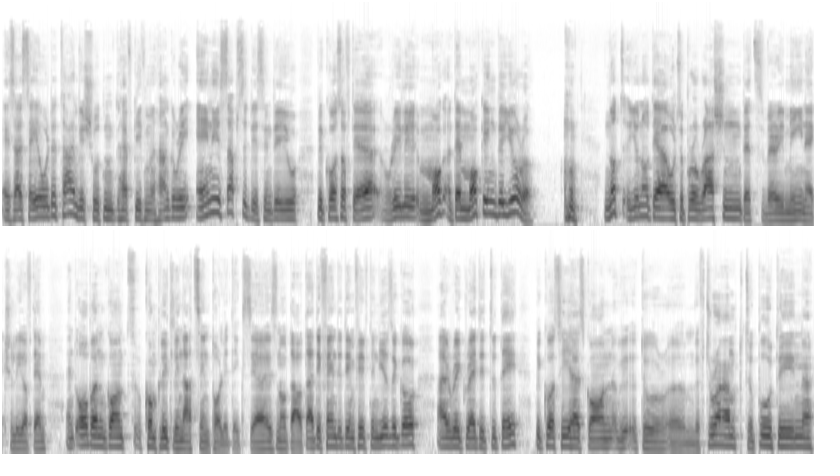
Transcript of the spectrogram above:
As I say all the time, we shouldn't have given Hungary any subsidies in the EU because of their really mock, them mocking the euro. not you know they are also pro-Russian. That's very mean actually of them. And Orban gone completely nuts in politics. Yeah, there's no doubt. I defended him 15 years ago. I regret it today because he has gone to um, with Trump to Putin.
